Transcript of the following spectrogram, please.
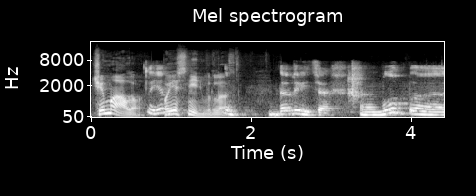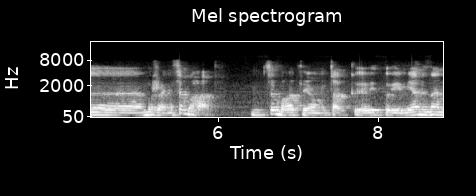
чи мало? Ну, я- Поясніть, будь ласка. Да, дивіться, е, було б е, бажання, це багато. Це багато, я вам так відповім. Я не знаю,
